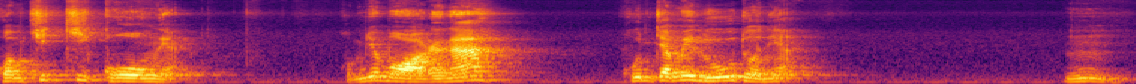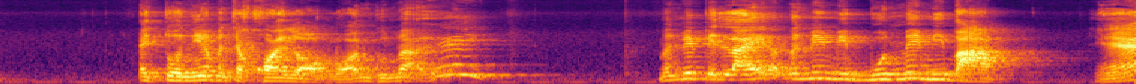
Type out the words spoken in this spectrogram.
ความคิดขี้โกงเนี่ย ผมจะบอกเลยนะ คุณจะไม่รู้ตัวเนี้ย อืมไอตัวเนี้ยมันจะคอยหลอกหลอนคุณว่า เอ้ย มันไม่เป็นไรแล้วมันไม่มีบุญไม่มีบาปเห็นไหม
